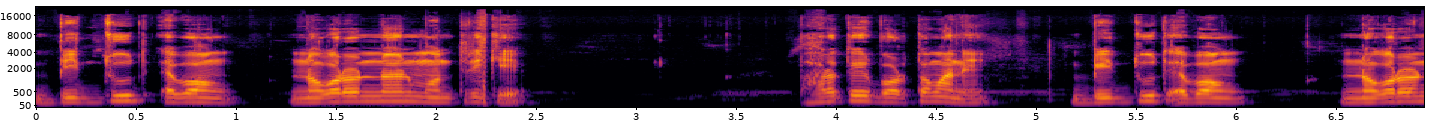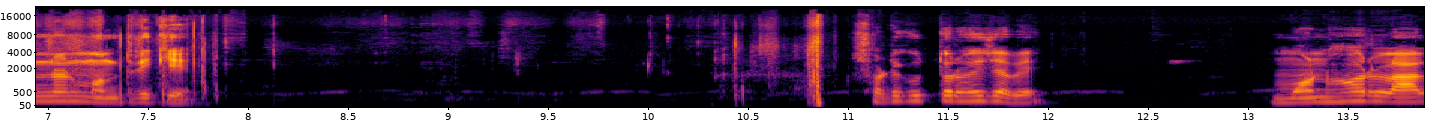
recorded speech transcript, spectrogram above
বিদ্যুৎ এবং নগরোন্নয়ন মন্ত্রীকে ভারতের বর্তমানে বিদ্যুৎ এবং নগরোন্নয়ন মন্ত্রীকে সঠিক উত্তর হয়ে যাবে মনোহর লাল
